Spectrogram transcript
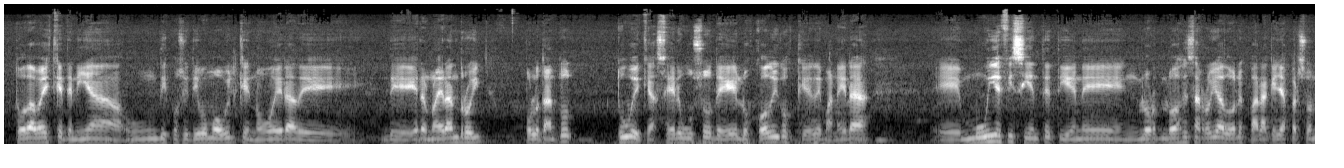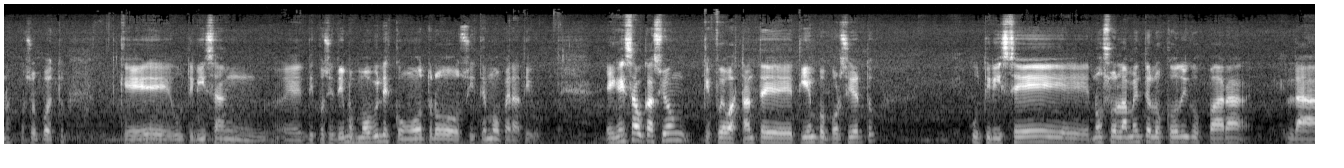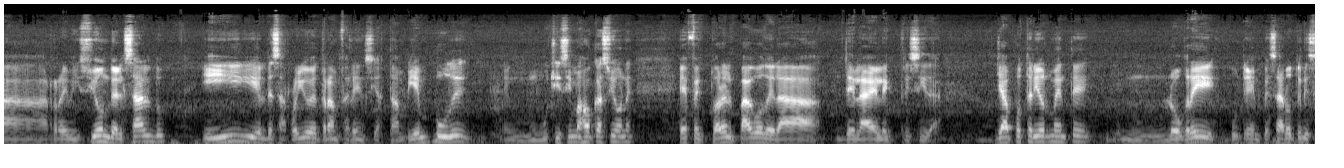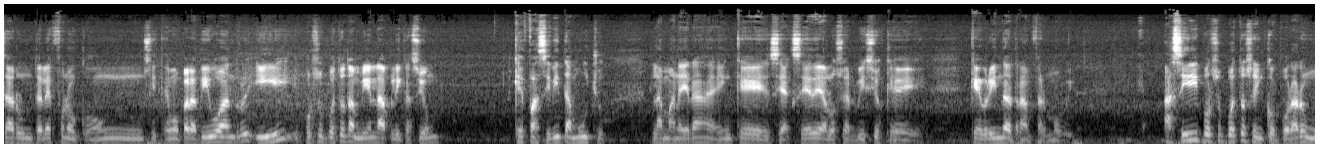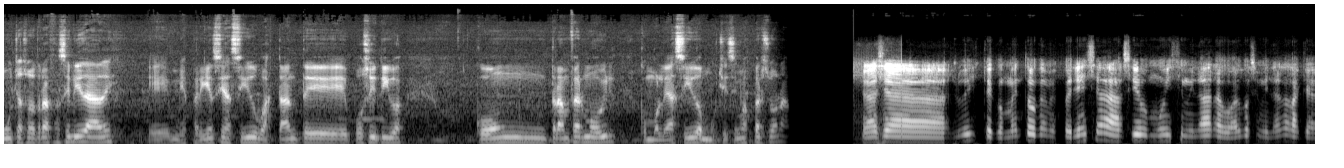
toda vez que tenía un dispositivo móvil que no era de, era, no era Android, por lo tanto tuve que hacer uso de los códigos que de manera eh, muy eficiente tienen los, desarrolladores para aquellas personas, por supuesto, que utilizan eh, dispositivos móviles con otro sistema operativo. En esa ocasión, que fue bastante tiempo, por cierto, utilicé no solamente los códigos para la revisión del saldo y el desarrollo de transferencias, también pude en muchísimas ocasiones efectuar el pago de la, de la electricidad. Ya posteriormente logré empezar a utilizar un teléfono con un sistema operativo Android y por supuesto también la aplicación que facilita mucho la manera en que se accede a los servicios que, brinda Transfer Móvil. Así, por supuesto, se incorporaron muchas otras facilidades. Eh, mi experiencia ha sido bastante positiva con Transfer Móvil, como le ha sido a muchísimas personas. Gracias, Luis. Te comento que mi experiencia ha sido muy similar o algo similar a la que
